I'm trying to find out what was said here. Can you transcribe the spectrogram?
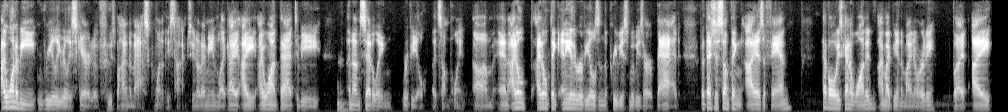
I want to be really, really scared of who's behind the mask one of these times. You know what I mean? Like I, I, I want that to be an unsettling reveal at some point. Um, and I don't, I don't think any of the reveals in the previous movies are bad, but that's just something I, as a fan, have always kind of wanted. I might be in the minority, but I,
